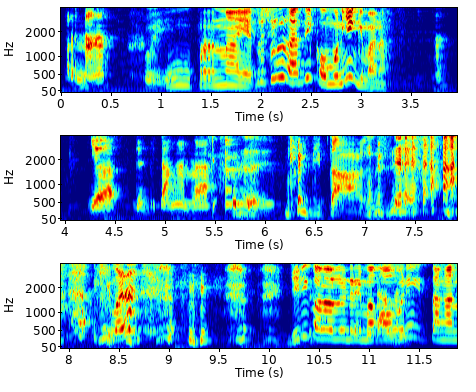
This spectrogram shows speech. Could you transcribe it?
Pernah. Oh, pernah ya. Terus lu nanti komuninya gimana? Ya ganti tangan lah. Ganti tangan. Gimana? Jadi kalau lu nerima tangan. komuni tangan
